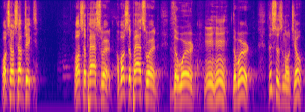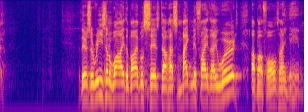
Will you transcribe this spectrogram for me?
What's our subject? What's the password? What's the password? The word. Mm-hmm. The word. This is no joke. There's a reason why the Bible says, Thou hast magnified thy word above all thy name.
